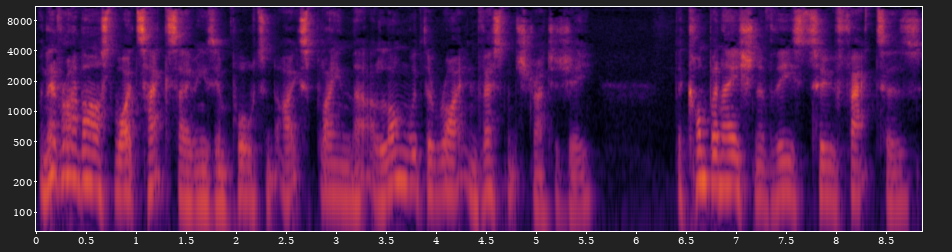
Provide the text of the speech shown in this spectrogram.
Whenever I'm asked why tax saving is important, I explain that along with the right investment strategy, the combination of these two factors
